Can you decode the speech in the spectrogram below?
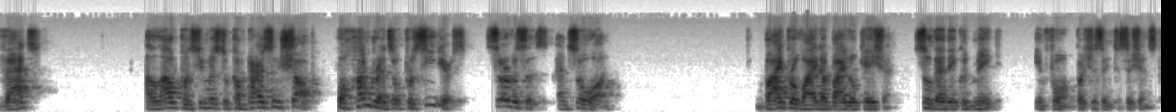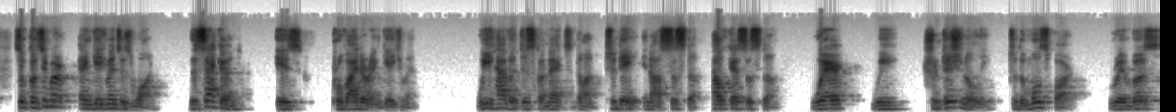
that allowed consumers to comparison shop for hundreds of procedures, services, and so on by provider, by location, so that they could make informed purchasing decisions. So consumer engagement is one. The second is provider engagement. We have a disconnect Don today in our system, healthcare system, where we traditionally, to the most part, reimburse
